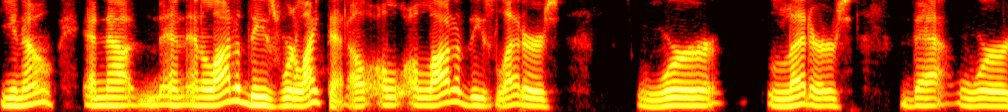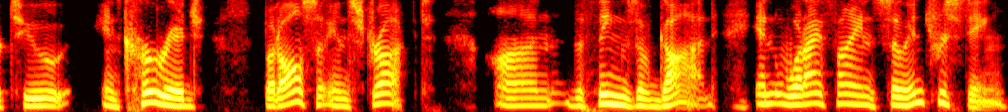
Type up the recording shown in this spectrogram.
you know and now and, and a lot of these were like that a, a, a lot of these letters were letters that were to encourage but also instruct on the things of god and what i find so interesting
